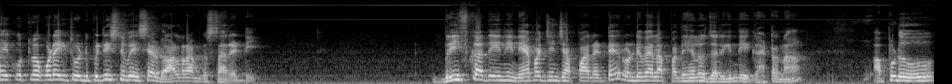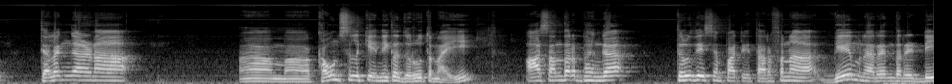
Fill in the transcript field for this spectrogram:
హైకోర్టులో కూడా ఇటువంటి పిటిషన్ వేశాడు ఆళ్ళ రామకృష్ణారెడ్డి బ్రీఫ్గా దీని నేపథ్యం చెప్పాలంటే రెండు వేల పదిహేనులో జరిగింది ఈ ఘటన. అప్పుడు తెలంగాణ కౌన్సిల్కి ఎన్నికలు జరుగుతున్నాయి. ఆ సందర్భంగా తెలుగుదేశం పార్టీ తరఫున వేం నరేందర్ రెడ్డి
